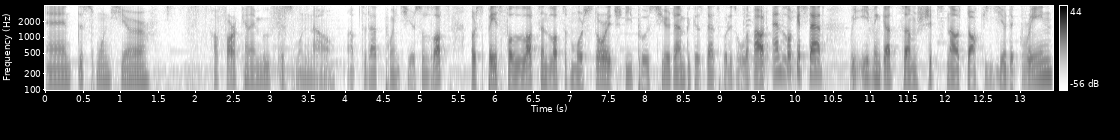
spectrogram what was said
And this one here, how far can I move this one now? Up to that point here. So lots or space for lots and lots of more storage depots here then, because that's what it's all about. And look at that. We even got some ships now docking here. The grain,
